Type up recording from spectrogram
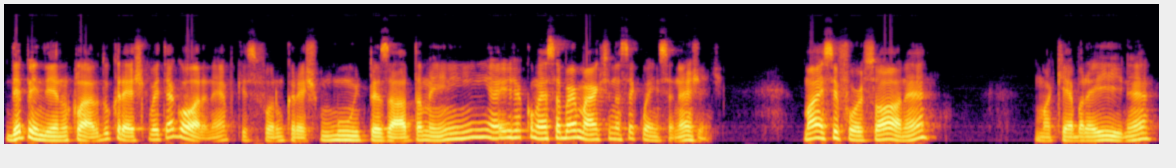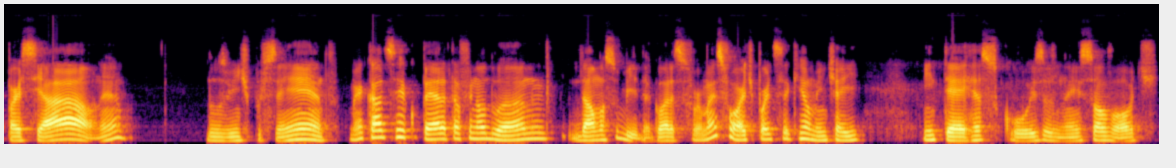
Dependendo, claro, do crash que vai ter agora, né? Porque se for um crash muito pesado também, aí já começa a bear market na sequência, né, gente? Mas se for só, né, uma quebra aí, né, parcial, né, dos 20%, o mercado se recupera até o final do ano e dá uma subida. Agora, se for mais forte, pode ser que realmente aí enterre as coisas, né, e só volte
